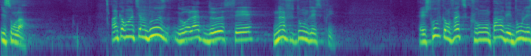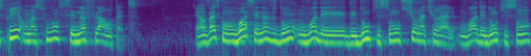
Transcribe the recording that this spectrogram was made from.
Ils sont là. 1 Corinthiens 12 nous relate de ces neuf dons de l'esprit. Et je trouve qu'en fait, quand on parle des dons de l'esprit, on a souvent ces neuf-là en tête. Et en fait, quand on voit ces neuf dons, on voit des, dons qui sont surnaturels. On voit des dons qui sont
